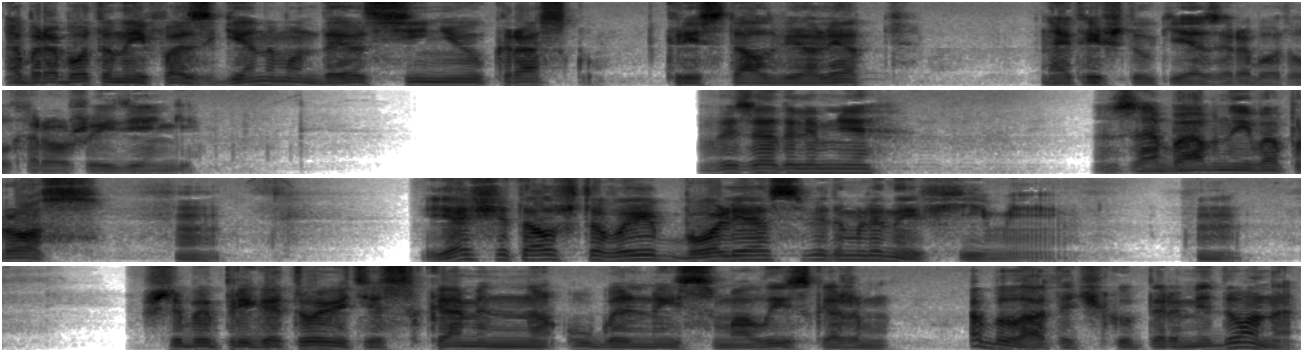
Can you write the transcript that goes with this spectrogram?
Обработанный фазгеном он дает синюю краску, кристалл виолет. На этой штуке я заработал хорошие деньги. Вы задали мне забавный вопрос. Хм. Я считал, что вы более осведомлены в химии. Хм. Чтобы приготовить из каменно-угольной смолы, скажем, облаточку пирамидона,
